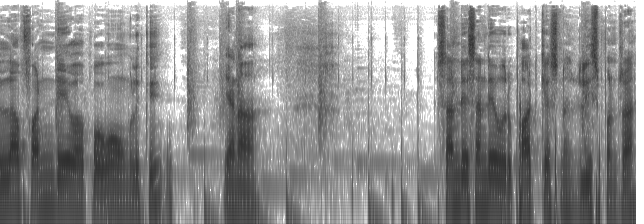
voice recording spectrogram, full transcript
எல்லாம் ஃபன் டேவாக போவோம் உங்களுக்கு. ஏன்னா சண்டே சண்டே ஒரு பாட்காஸ்ட் நான் ரிலீஸ் பண்ணுறேன்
